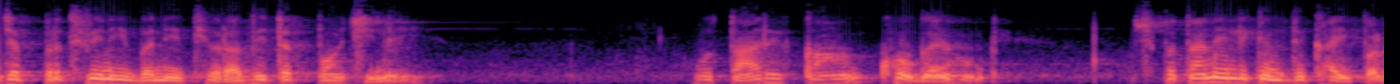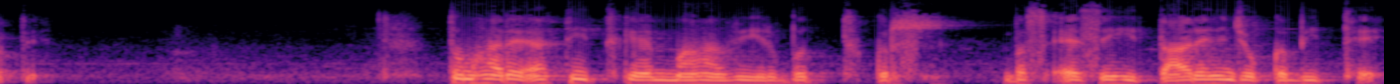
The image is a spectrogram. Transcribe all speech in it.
जब पृथ्वी नहीं बनी थी और अभी तक पहुँची नहीं। वो तारे कहाँ खो गए होंगे? कुछ पता नहीं, लेकिन दिखाई पड़ते। तुम्हारे अतीत के महावीर बुद्ध कृष्ण बस ऐसे ही तारे हैं जो कभी थे।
